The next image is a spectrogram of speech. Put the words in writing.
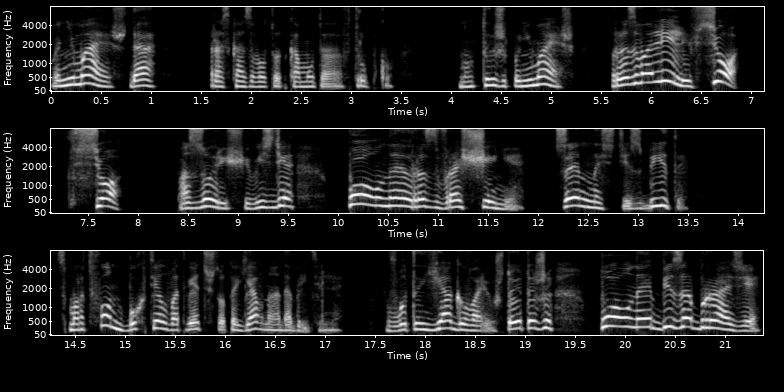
«Понимаешь, да?» — рассказывал тот кому-то в трубку. «Ну ты же понимаешь, развалили все, все. Позорище везде, полное развращение, ценности сбиты». Смартфон бухтел в ответ что-то явно одобрительное. Вот и я говорю, что это же полное безобразие.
